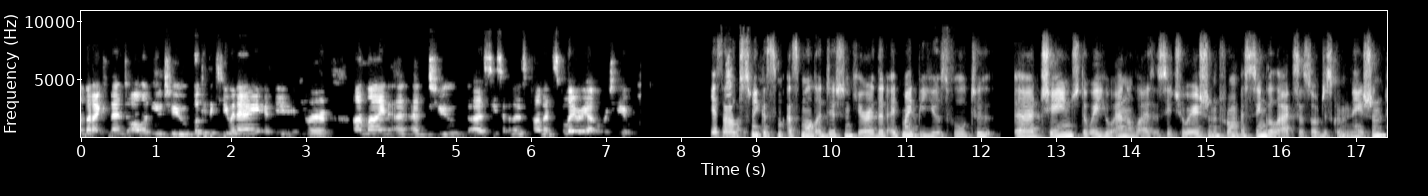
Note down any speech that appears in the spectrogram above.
um, but I commend all of you to look at the Q&A if, you, if you're online and, and to uh, see some of those comments. Valeria, over to you. Yes, I'll just make a, a small addition here that it might be useful to uh, change the way you analyze a situation from a single axis of discrimination,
